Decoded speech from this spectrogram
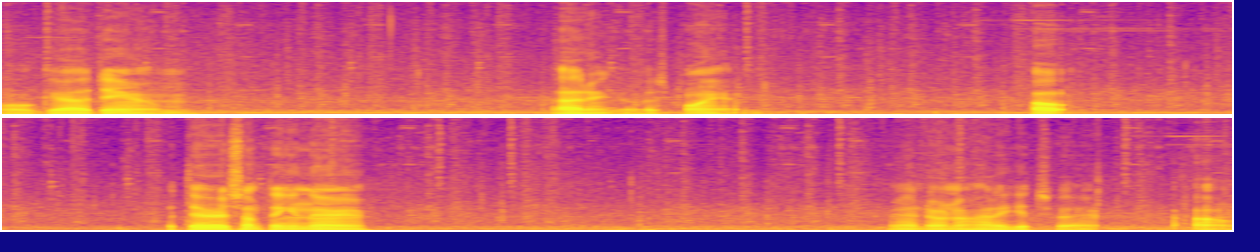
Oh goddamn. That didn't go as planned. Oh. But there is something in there. And I don't know how to get to it. Oh.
